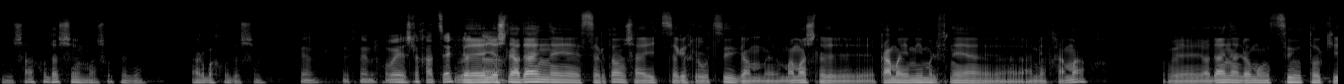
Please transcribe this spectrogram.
חמישה חודשים, משהו כזה. ארבע חודשים. כן, לפני מלחמה. ויש לך צפי? ויש אתה- לי עדיין אה, סרטון שהייתי צריך להוציא גם אה, ממש כמה ימים לפני אה, המלחמה, ועדיין אני לא מוציא אותו כי,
